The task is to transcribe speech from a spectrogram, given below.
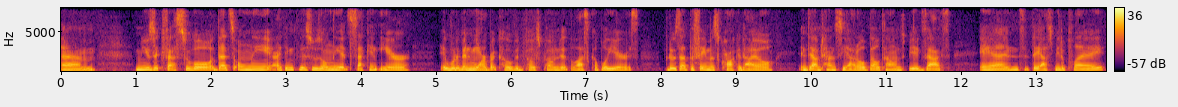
um, music festival that's only I think this was only its second year. It would have been more, but COVID postponed it the last couple years. But it was at the famous Crocodile in downtown Seattle, Belltown to be exact. And they asked me to play,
